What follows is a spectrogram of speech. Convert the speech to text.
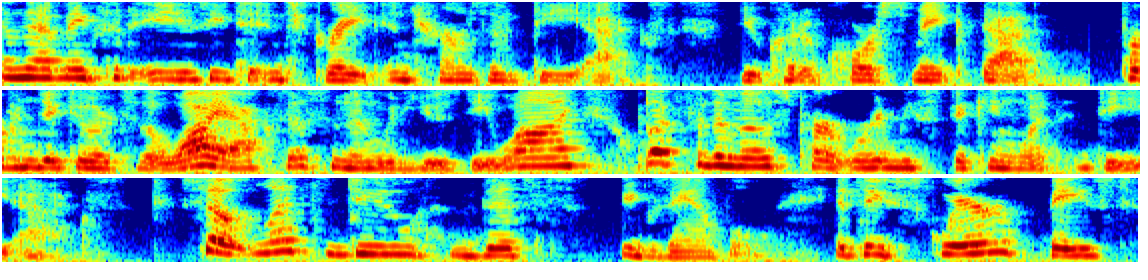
And that makes it easy to integrate in terms of dx. You could, of course, make that perpendicular to the y-axis and then we'd use dy, but for the most part, we're going to be sticking with dx. So let's do this example. It's a square-based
